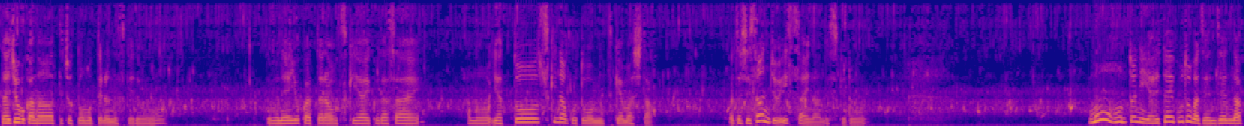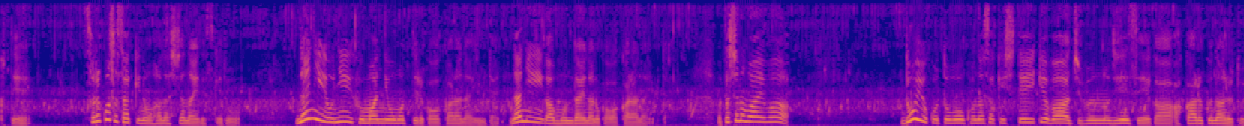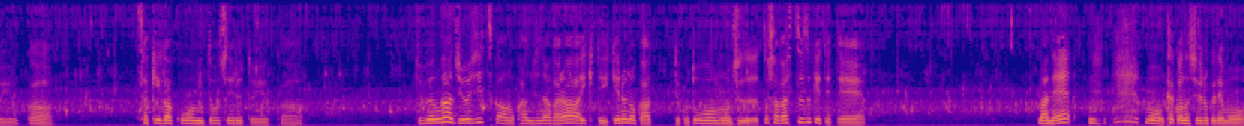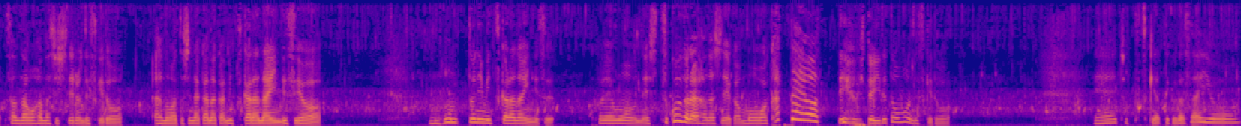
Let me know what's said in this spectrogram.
大丈夫かなってちょっと思ってるんですけど、でもね、よかったらお付き合いください。あの、やっと好きなことを見つけました。私31歳なんですけど、もう本当にやりたいことが全然なくて、それこそさっきのお話じゃないですけど、何をに不満に思ってるかわからないみたいな。何が問題なのかわからないみたいな。私の場合は、どういうことをこの先していけば自分の人生が明るくなるというか、先がこう見通せるというか、自分が充実感を感じながら生きていけるのかってことをもうずっと探し続けてて、まあね、もう過去の収録でも散々お話ししてるんですけど、あの私なかなか見つからないんですよ。もう本当に見つからないんです。これもうね、しつこいぐらい話してるかもう分かったよっていう人いると思うんですけど、えー、ちょっと付き合ってくださいよ。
